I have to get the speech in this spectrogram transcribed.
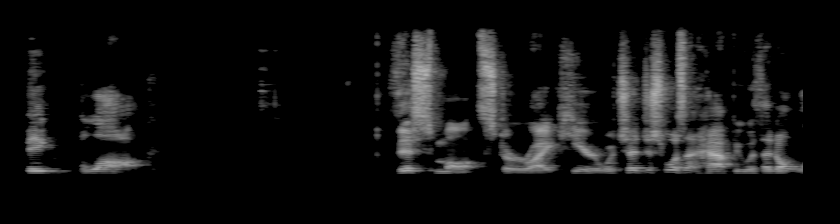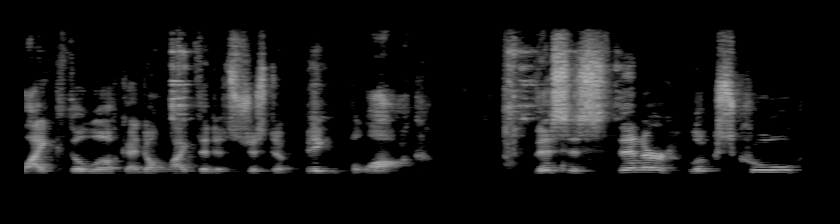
big block this monster right here, which I just wasn't happy with. I don't like the look. I don't like that it's just a big block. This is thinner, looks cool.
